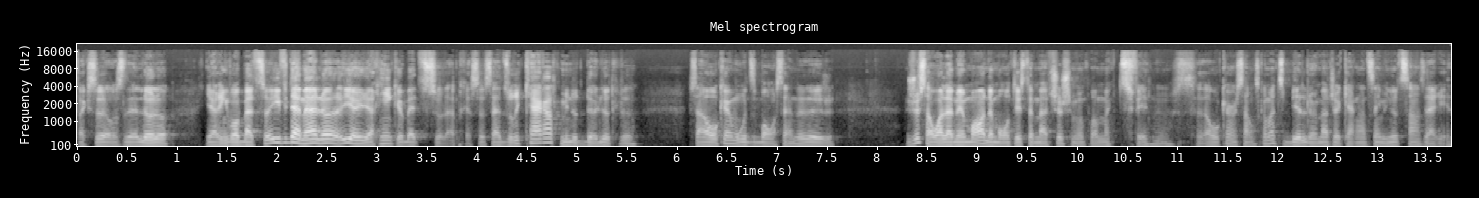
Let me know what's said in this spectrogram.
Fait que ça, là, là, Il n'y a rien qui va battre ça. Évidemment, là, il n'y a, rien qui a battu ça après ça. Ça a duré 40 minutes de lutte. Là. Ça n'a aucun maudit bon sens. Juste avoir la mémoire de monter ce match-là, je sais même pas comment tu fais. Ça n'a aucun sens. Comment tu builds un match de 45 minutes sans arrêt?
